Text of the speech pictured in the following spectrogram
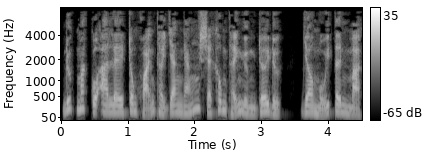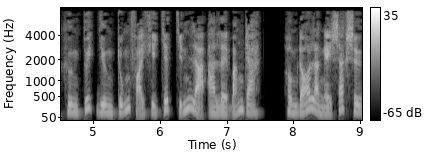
Nước mắt của A Lê trong khoảng thời gian ngắn sẽ không thể ngừng rơi được, do mũi tên mà Khương Tuyết Dương trúng phải khi chết chính là A Lê bắn ra. Hôm đó là ngày sát sư,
